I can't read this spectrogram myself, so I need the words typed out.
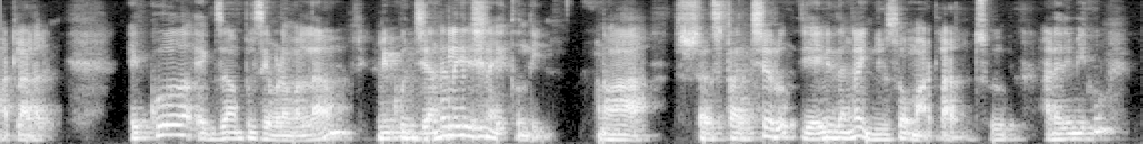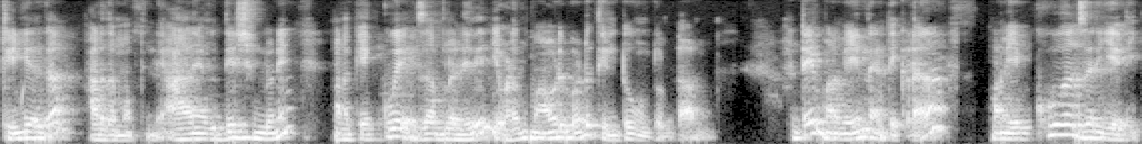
మాట్లాడాలి ఎక్కువ ఎగ్జాంపుల్స్ ఇవ్వడం వల్ల మీకు జనరలైజేషన్ అవుతుంది. మన స్ట్రక్చర్ ఏ విధంగా ఇంగ్లీష్లో మాట్లాడచ్చు అనేది మీకు క్లియర్గా అర్థమవుతుంది. అనే ఉద్దేశంలోనే మనకు ఎక్కువ ఎగ్జాంపుల్ అనేది ఇవ్వడం మామిడి పండు తింటూ ఉంటుంటాము అంటే మనం ఏంటంటే ఇక్కడ మనం ఎక్కువగా జరిగేది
